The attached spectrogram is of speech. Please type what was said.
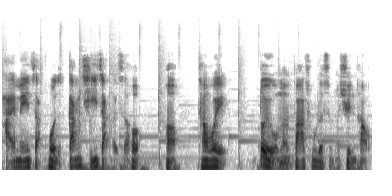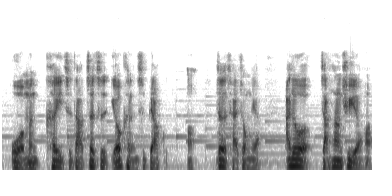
还没涨或者刚起涨的时候，哈，它会。对我们发出了什么讯号，我们可以知道这次有可能是标股，这个才重要啊。如果涨上去了哈，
